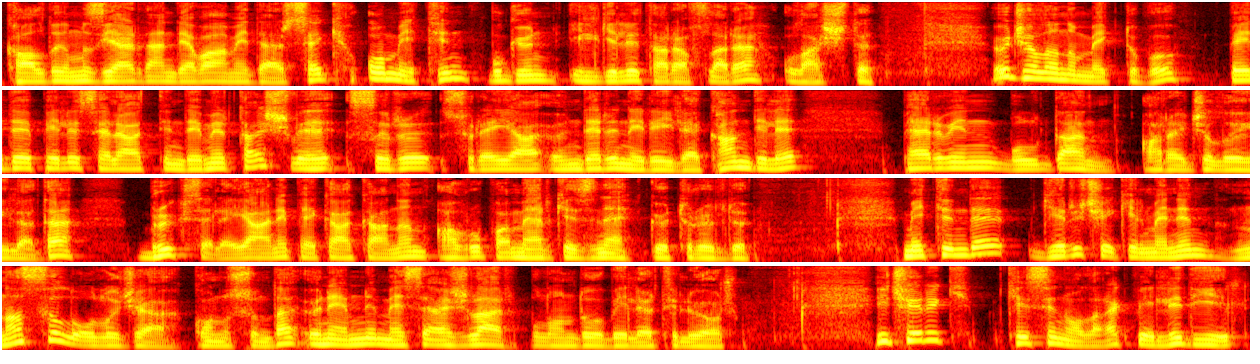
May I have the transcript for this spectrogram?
Kaldığımız yerden devam edersek o metin bugün ilgili taraflara ulaştı. Öcalan'ın mektubu BDP'li Selahattin Demirtaş ve Sırrı Süreyya Önder'in eliyle Kandil'e Pervin Buldan aracılığıyla da Brüksel'e yani PKK'nın Avrupa merkezine götürüldü. Metinde geri çekilmenin nasıl olacağı konusunda önemli mesajlar bulunduğu belirtiliyor. İçerik kesin olarak belli değil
